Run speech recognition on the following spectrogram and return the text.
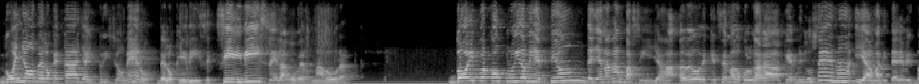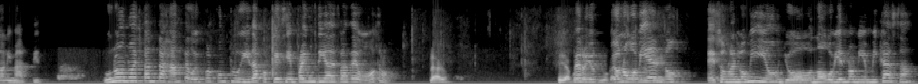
dueño de lo que calla y prisionero de lo que dice. Si dice la gobernadora, doy por concluida mi gestión de llenar ambas sillas, luego de que el Senado colgara a Kermin Lucena y a Mariteria Vigdoni Martín. Uno no es tan tajante, doy por concluida, porque siempre hay un día detrás de otro. Claro. Pero yo, yo no gobierno, eso no es lo mío, yo no gobierno ni en mi casa,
